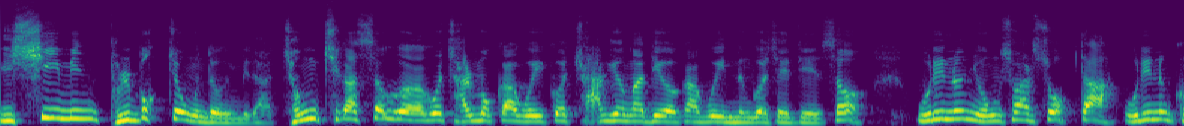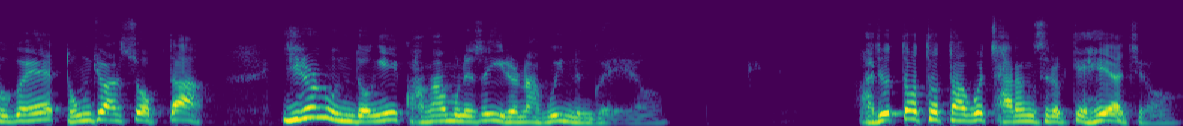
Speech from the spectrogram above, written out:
이 시민 불복종 운동입니다. 정치가 썩어가고 잘못 가고 있고 좌경화되어 가고 있는 것에 대해서 우리는 용서할 수 없다. 우리는 그거에 동조할 수 없다. 이런 운동이 광화문에서 일어나고 있는 거예요. 아주 떳떳하고 자랑스럽게 해야죠.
